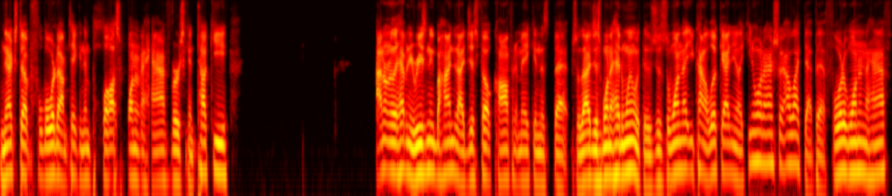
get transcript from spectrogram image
Next up, Florida. I'm taking them plus one and a half versus Kentucky. I don't really have any reasoning behind it. I just felt confident making this bet. So I just went ahead and went with it. It was just the one that you kind of look at and you're like, you know what? Actually, I like that bet. Florida one and a half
